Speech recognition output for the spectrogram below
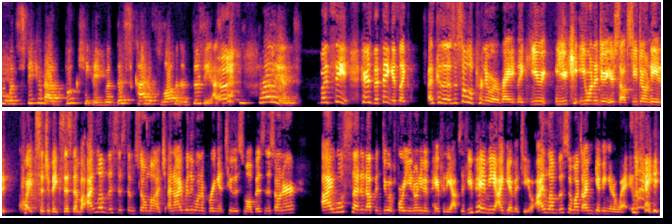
who would speak about bookkeeping with this kind of love and enthusiasm? brilliant but see, here's the thing: is like uh, because as a solopreneur, right? Like you, you, you want to do it yourself, so you don't need quite such a big system. But I love the system so much, and I really want to bring it to the small business owner. I will set it up and do it for you. You don't even pay for the apps. If you pay me, I give it to you. I love this so much. I'm giving it away. like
